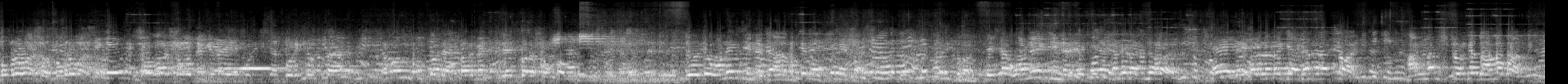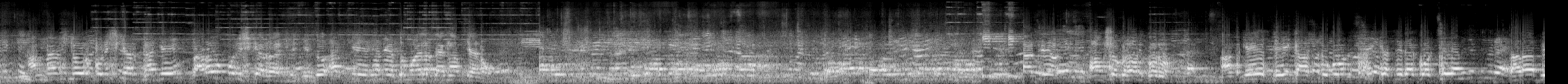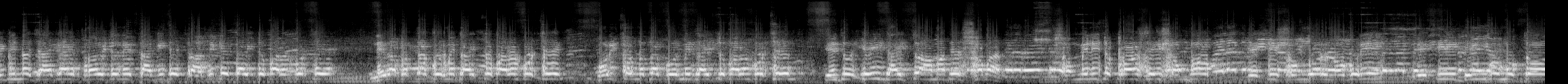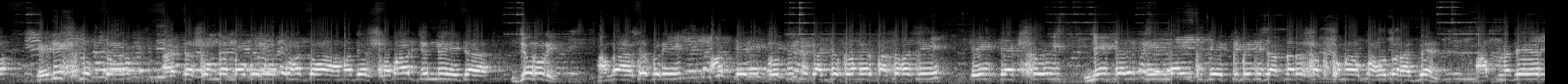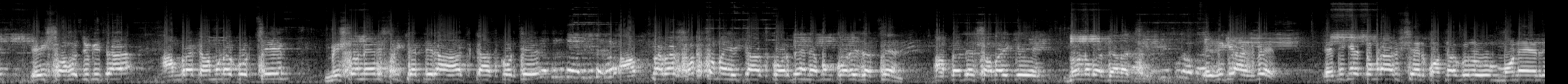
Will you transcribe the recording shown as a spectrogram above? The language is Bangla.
তোমরা বসো, তোমরা বসো। সবার সহযোগিতায় এই পরিষ্কার থাকে, তারাও পরিষ্কার রাখে। কিন্তু আজকে এখানে এত ময়লা দেখলাম কেন অংশগ্রহণ করুন আজকে শিক্ষার্থীরা করছেন তারা বিভিন্ন জায়গায় ট্রাফিকের দায়িত্ব পালন করছে নিরাপত্তা কর্মী দায়িত্ব পরিচ্ছন্নতা কর্মী দায়িত্ব পালন করছেন, কিন্তু এই দায়িত্ব আমাদের সবার। সম্মিলিত প্রয়াসেই সম্ভব একটি সুন্দর নগরী, একটি ডেঙ্গু মুক্ত এডিস মুক্ত একটা সুন্দর নগরী উপহার দেওয়া আমাদের সবার জন্য এটা জরুরি। আমরা আশা করি আজকের এই প্রতিটি কার্যক্রমের পাশাপাশি এই টেকসই নিট অ্যান্ড ক্লিন লাইফ যে অ্যাক্টিভিটিস আপনারা সবসময় অব্যাহত রাখবেন, আপনাদের এই সহযোগিতা আমরা কামনা করছি। মিশনের শিক্ষার্থীরা আজ কাজ করছে। আপনারা সবসময় এই কাজ করবেন এবং করে যাচ্ছেন। আপনাদের সবাইকে ধন্যবাদ জানাচ্ছি। এদিকে আসবে। এদিকে তোমরা আরশের কথাগুলো, মনের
